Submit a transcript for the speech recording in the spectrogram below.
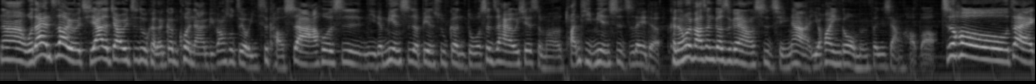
那我当然知道有其他的教育制度可能更困难，比方说只有一次考试啊，或者是你的面试的变数更多，甚至还有一些什么团体面试之类的，可能会发生各式各样的事情。那也欢迎跟我们分享，好不好？之后再来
